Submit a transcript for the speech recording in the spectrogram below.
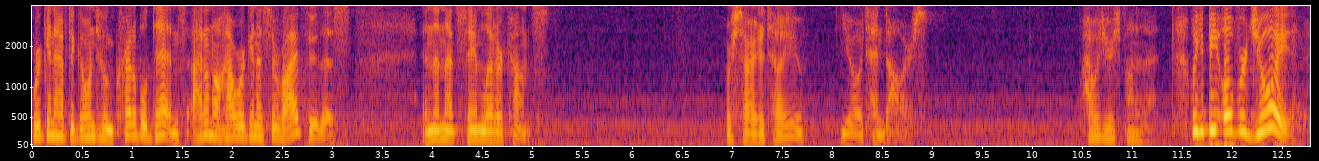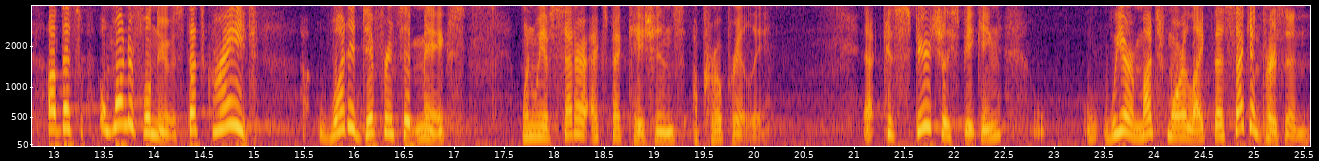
we're going to have to go into incredible debt. And I don't know how we're going to survive through this. And then that same letter comes. We're sorry to tell you, you owe $10. How would you respond to that? Well, you'd be overjoyed. Oh, that's wonderful news. That's great what a difference it makes when we have set our expectations appropriately. Because uh, spiritually speaking, we are much more like the second person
